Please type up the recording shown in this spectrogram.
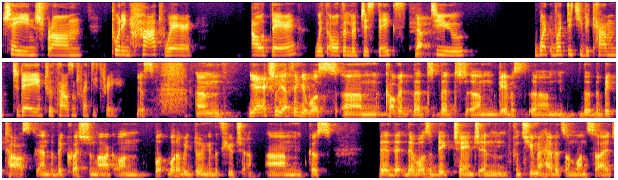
change from putting hardware out there with all the logistics yeah. to what what did you become today in 2023 yes um, Yeah, actually, I think it was um, COVID that that um, gave us um, the the big task and the big question mark on what what are we doing in the future? Because um, there, there, there, was a big change in consumer habits on one side,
